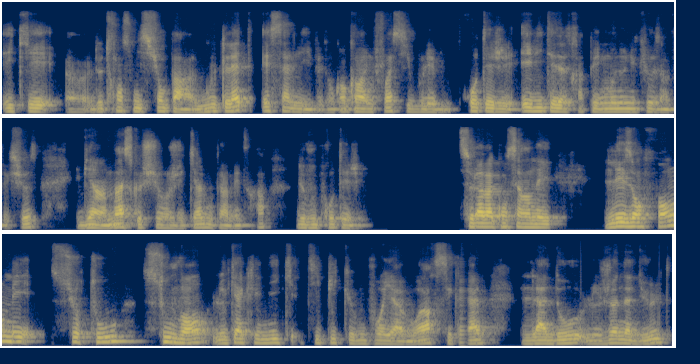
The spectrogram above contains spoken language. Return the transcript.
et qui est euh, de transmission par gouttelette et salive. Donc, encore une fois, si vous voulez vous protéger, éviter d'attraper une mononucléose infectieuse, eh bien, un masque chirurgical vous permettra de vous protéger. Cela va concerner les enfants, mais surtout, souvent, le cas clinique typique que vous pourriez avoir, c'est quand même l'ado, le jeune adulte,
